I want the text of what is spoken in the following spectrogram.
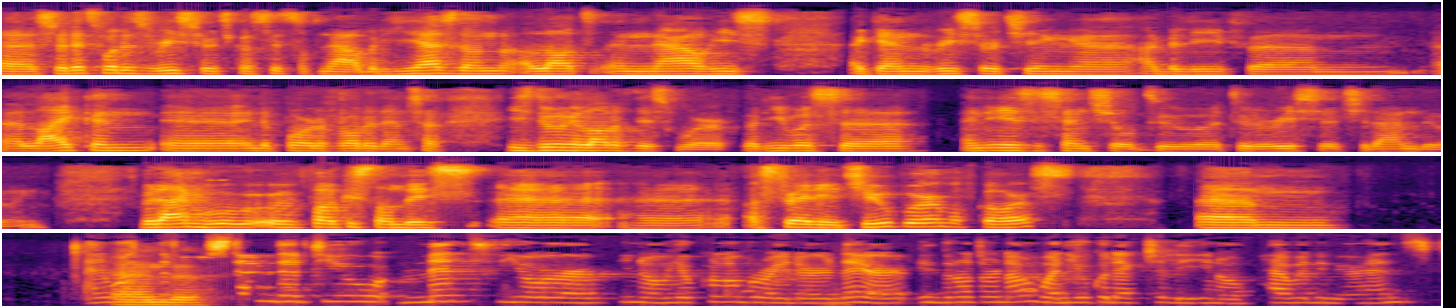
Uh, so that's what his research consists of now. But he has done a lot, and now he's again researching, uh, I believe, um, uh, lichen uh, in the port of Rotterdam. So he's doing a lot of this work. But he was uh, and is essential to to the research that I'm doing. But I'm focused on this Australian tube worm, of course. Um, And was and, the uh, first time that you met your, you know, your collaborator there in Rotterdam when you could actually, you know, have it in your hands?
